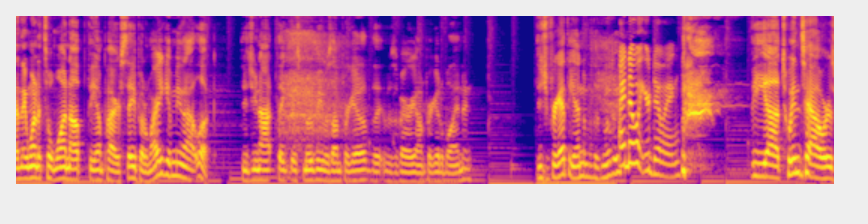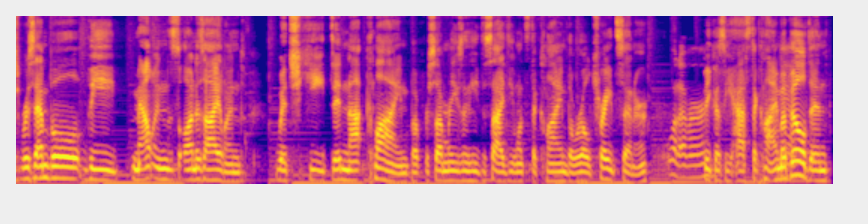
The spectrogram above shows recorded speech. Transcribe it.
and they wanted to one up the Empire State Building. Why are you giving me that look? Did you not think this movie was unforgettable? That it was a very unforgettable ending. Did you forget the end of the movie? I know what you're doing. The uh, Twin Towers resemble the mountains on his island, which he did not climb, but for some reason he decides he wants to climb the World Trade Center Whatever. because he has to climb a building.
